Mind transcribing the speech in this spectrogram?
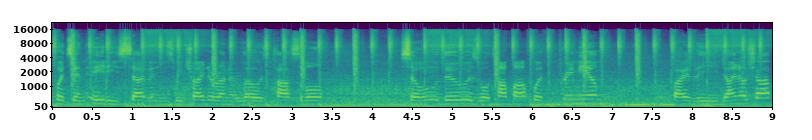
puts in 87s. We tried to run it low as possible. So what we'll do is we'll top off with premium by the dyno shop,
